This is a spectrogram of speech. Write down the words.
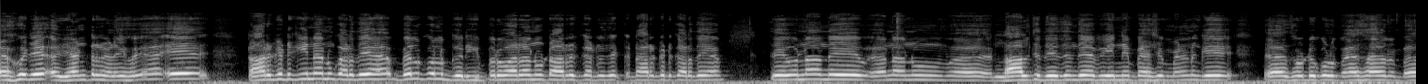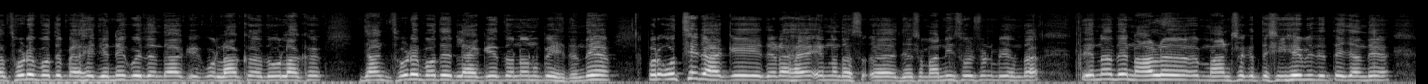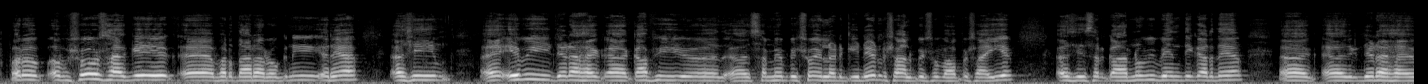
ਇਹੋ ਜਿਹੇ ਏਜੰਟ ਰਲੇ ਹੋਏ ਆ, ਇਹ ਟਾਰਗੇਟ ਕਿਹਨਾਂ ਨੂੰ ਕਰਦੇ ਆ? ਬਿਲਕੁਲ ਗਰੀਬ ਪਰਿਵਾਰਾਂ ਨੂੰ ਟਾਰਗੇਟ ਟਾਰਗੇਟ ਕਰਦੇ ਆ। ਤੇ ਉਹਨਾਂ ਦੇ ਇਹਨਾਂ ਨੂੰ ਲਾਲਚ ਦੇ ਦਿੰਦੇ ਆ ਵੀ ਇੰਨੇ ਪੈਸੇ ਮਿਲਣਗੇ। ਤੁਹਾਡੇ ਕੋਲ ਪੈਸਾ ਥੋੜੇ ਬਹੁਤੇ ਪੈਸੇ ਜਿੰਨੇ ਕੋਈ ਦਿੰਦਾ ਕਿ ਕੋਈ ਲੱਖ 2 ਲੱਖ ਜਾਂ ਥੋੜੇ ਬਹੁਤੇ ਲੈ ਕੇ ਤੇ ਉਹਨਾਂ ਨੂੰ ਭੇਜ ਦਿੰਦੇ ਆ। ਪਰ ਉੱਥੇ ਜਾ ਕੇ ਜਿਹੜਾ ਹੈ ਇਹਨਾਂ ਦਾ ਸ- ਅਹ, ਜਿਸਮਾਨੀ ਸ਼ੋਸ਼ਣ ਵੀ ਹੁੰਦਾ ਤੇ ਇਹਨਾਂ ਦੇ ਨਾਲ ਮਾਨਸਿਕ ਤਸ਼ੀਹੇ ਵੀ ਦਿੱਤੇ ਜਾਂਦੇ ਆ। ਪਰ ਅਫਸੋਸ ਹੈ ਕਿ ਇਹ ਵਰਤਾਰਾ ਰੁਕ ਨਹੀਂ ਰਿਹਾ। ਅਸੀਂ ਇਹ ਵੀ ਜਿਹੜਾ ਹੈ ਕਾਫੀ ਸਮੇਂ ਪਿਛੋਂ ਇਹ ਲੜਕੀ ਡੇਢ ਸਾਲ ਪਿਛੋਂ ਵਾਪਸ ਆਈ ਹੈ। ਅਸੀਂ ਸਰਕਾਰ ਨੂੰ ਵੀ ਬੇਨਤੀ ਕਰਦੇ ਆ ਜਿਹੜਾ ਹੈ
